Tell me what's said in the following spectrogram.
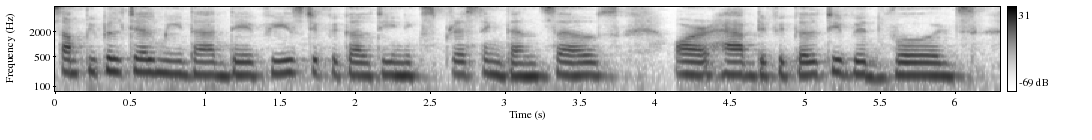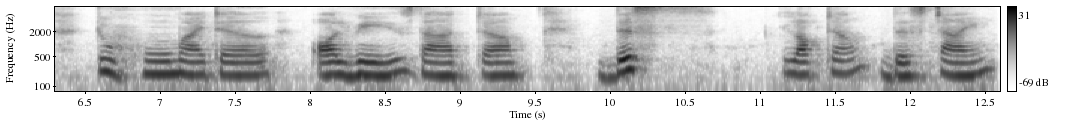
some people tell me that they face difficulty in expressing themselves or have difficulty with words. To whom i tell always that uh, this lockdown this time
